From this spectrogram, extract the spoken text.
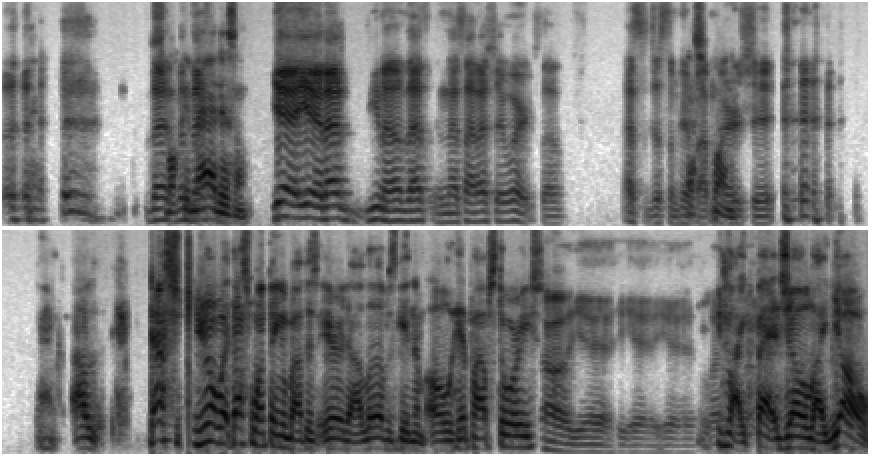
that, Smoking madism. Yeah, yeah. That you know that's and that's how that shit works. So that's just some hip hop nerd shit. I, that's you know what that's one thing about this era that I love is getting them old hip hop stories. Oh yeah, yeah, yeah. like Fat Joe, like yo,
